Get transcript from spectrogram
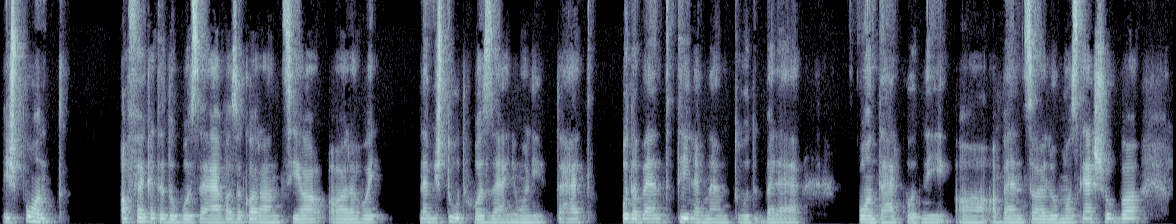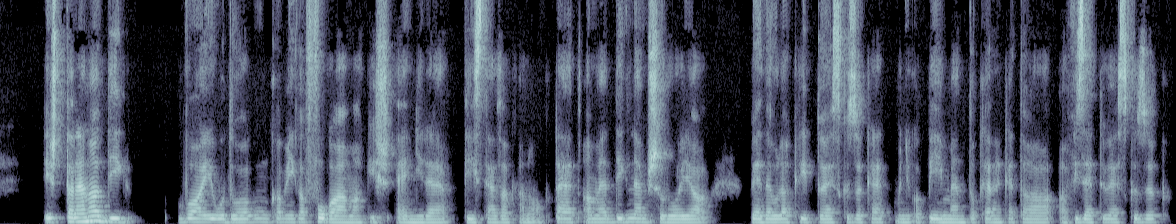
és pont a fekete dobozáv az a garancia arra, hogy nem is tud hozzányúlni. Tehát oda bent tényleg nem tud bele pontárkodni a, a bent zajló mozgásokba, és talán addig van jó dolgunk, amíg a fogalmak is ennyire tisztázatlanok. Tehát ameddig nem sorolja például a kriptoeszközöket, mondjuk a payment tokeneket a, a fizetőeszközök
